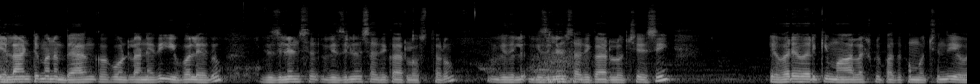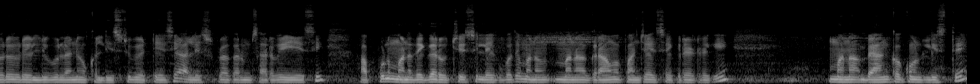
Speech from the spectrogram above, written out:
ఎలాంటి మనం బ్యాంక్ అకౌంట్లు అనేది ఇవ్వలేదు. విజిలెన్స్ విజిలెన్స్ అధికారులు వస్తారు. విజిలెన్స్ అధికారులు వచ్చేసి ఎవరెవరికి మహాలక్ష్మి పథకం వచ్చింది ఎవరెవరు ఎలిజిబుల్ అని ఒక లిస్ట్ పెట్టేసి ఆ లిస్ట్ ప్రకారం సర్వే చేసి అప్పుడు మన దగ్గర వచ్చేసి లేకపోతే మనం మన గ్రామ పంచాయతీ సెక్రటరీకి మన బ్యాంక్ అకౌంట్లు ఇస్తే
